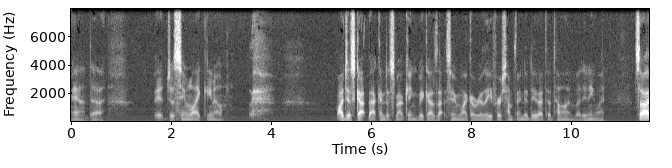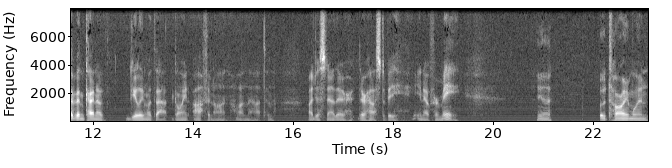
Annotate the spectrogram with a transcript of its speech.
and uh, it just seemed like you know. I just got back into smoking because that seemed like a relief or something to do at the time. But anyway, so I've been kind of dealing with that, going off and on on that, and I just know there there has to be, you know, for me, yeah, a time when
